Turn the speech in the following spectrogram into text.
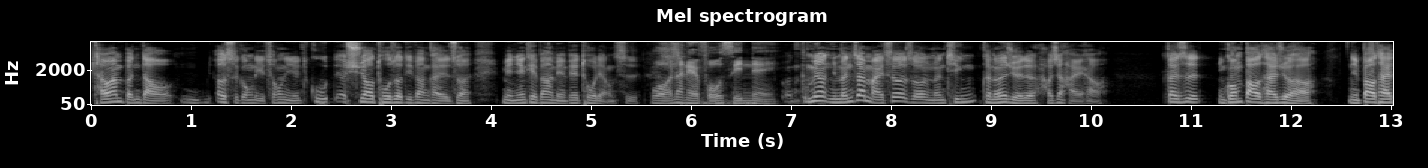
台湾本岛二十公里，从你固需要拖车的地方开始算，每年可以帮他免费拖两次。哇，那你还佛心呢？没有，你们在买车的时候，你们听可能会觉得好像还好，但是你光爆胎就好。你爆胎，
